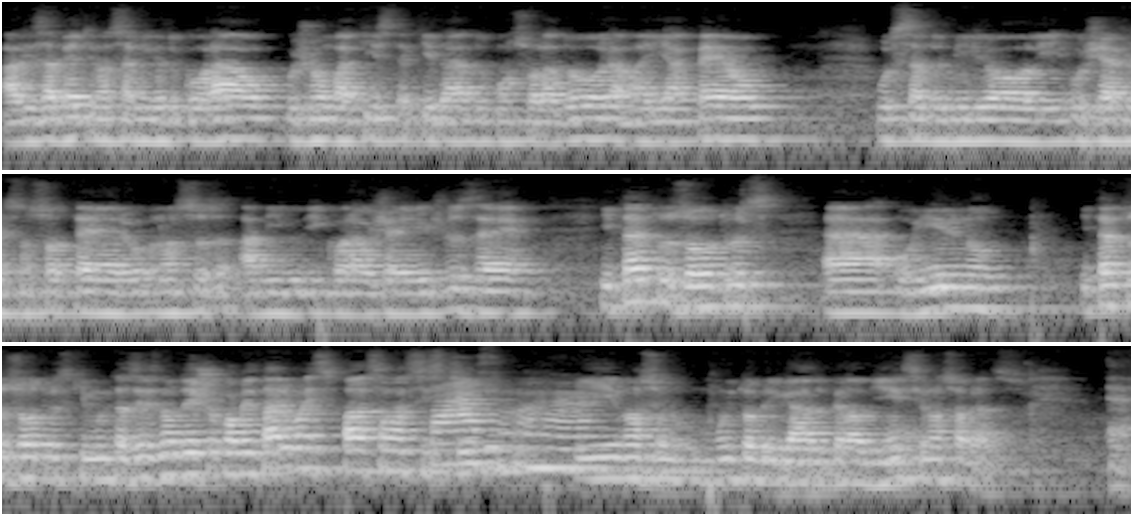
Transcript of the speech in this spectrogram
a Elizabeth, nossa amiga do coral, o João Batista aqui da, do Consolador, a Maria Apel, o Sandro Milioli, o Jefferson Sotero, o nosso amigo de coral Jair José e tantos outros, uh, o Irno e tantos outros que muitas vezes não deixam comentário, mas passam assistindo. Passam, uhum. E nosso muito obrigado pela audiência e nosso abraço. É,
